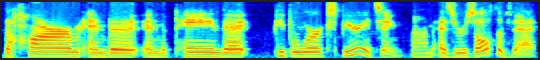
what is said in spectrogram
the harm and the and the pain that people were experiencing um, as a result of that.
